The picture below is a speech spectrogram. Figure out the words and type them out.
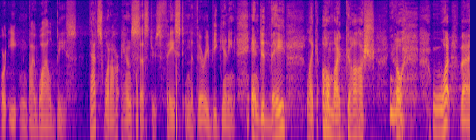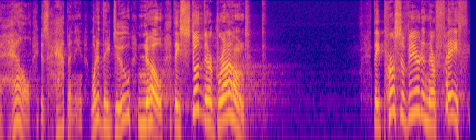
or eaten by wild beasts. That's what our ancestors faced in the very beginning. And did they, like, oh my gosh, you know, what the hell is happening? What did they do? No, they stood their ground. They persevered in their faith.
